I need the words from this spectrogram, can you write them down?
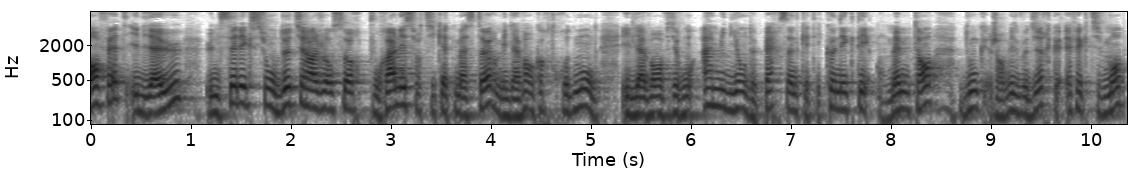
En fait, il y a eu une sélection de tirages au sort pour aller sur Ticketmaster, mais il y avait encore trop de monde. Il y avait environ un million de personnes qui étaient connectées en même temps. Donc, j'ai envie de vous dire qu'effectivement,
